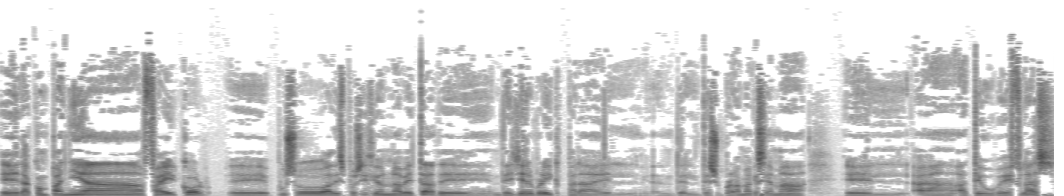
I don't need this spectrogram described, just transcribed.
eh, la compañía Firecore eh, puso a disposición una beta de, jailbreak para el, de, su programa que se llama el ATV Flash,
